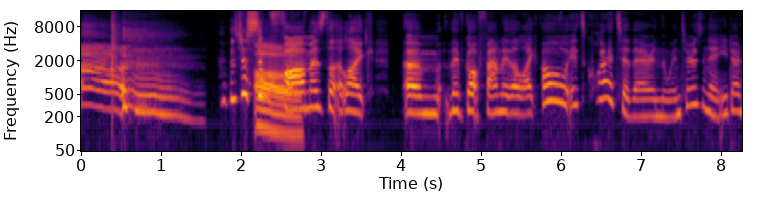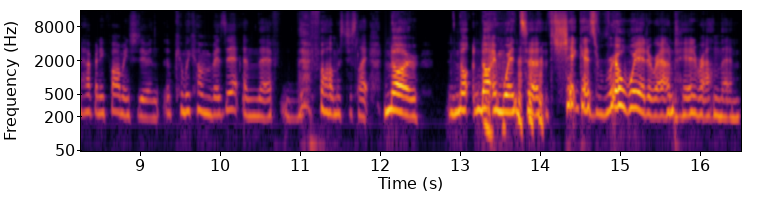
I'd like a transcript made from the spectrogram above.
There's just some Oh. farmers that are like, um, they've got family that are like, oh, it's quieter there in the winter, isn't it? You don't have any farming to do, and can we come visit? And the the farmer's just like, no, not not in winter. Shit gets real weird around here around then.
